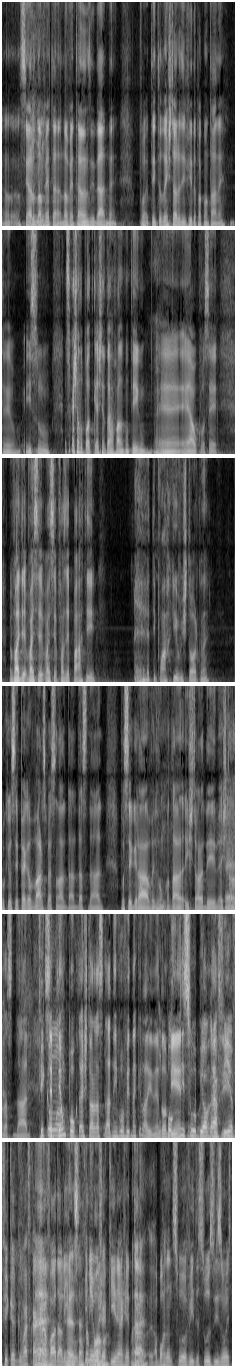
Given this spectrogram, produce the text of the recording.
Uma senhora de Uhum. 90, 90 anos de idade, né? Pô, tem toda uma história de vida pra contar, né? Entendeu? Isso. Essa questão do podcast que eu tava falando contigo Uhum. é, é algo que você vai, vai, ser, vai ser fazer parte. É tipo um arquivo histórico, né? Porque você pega várias personalidades da cidade, você grava, eles vão contar a história dele, a história Uhum. É. da cidade. Fica Sempre uma- tem um pouco da história da cidade envolvido naquilo ali, né? um do pouco ambiente. de sua biografia fica, vai ficar É, gravada ali, é, que nem hoje forma. aqui, né? A gente tá É. abordando sua vida, suas visões.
